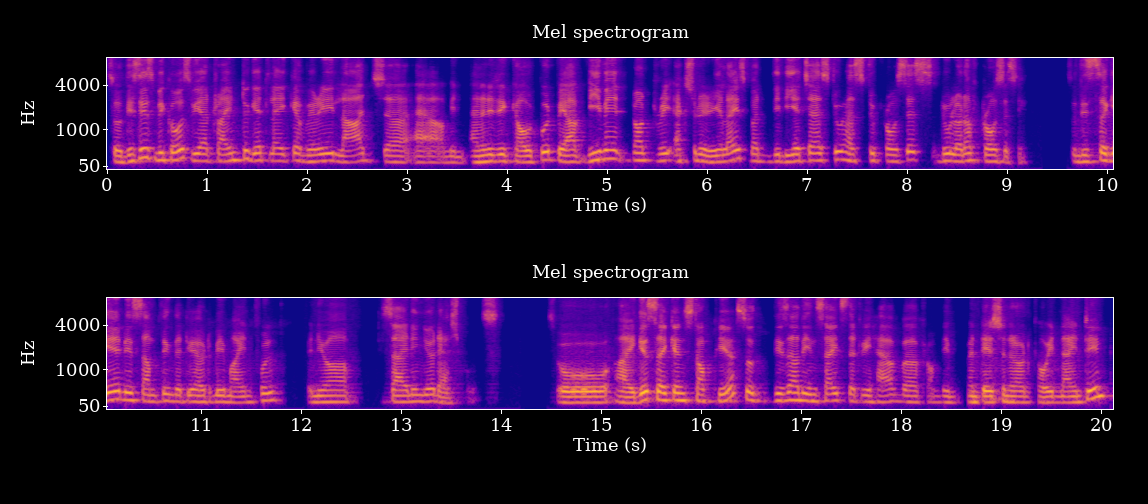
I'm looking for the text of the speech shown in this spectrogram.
So this is because we are trying to get like a very large, uh, I mean, analytic output. We are we may not re actually realize, but the DHIS2 has to process, do a lot of processing. So this again is something that you have to be mindful when you are deciding your dashboards. So I guess I can stop here. So these are the insights that we have uh, from the implementation around COVID-19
